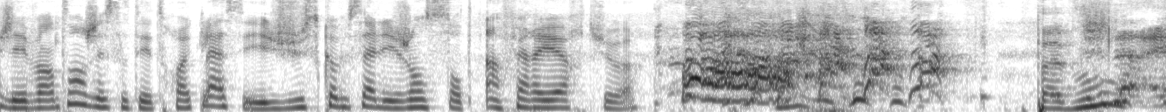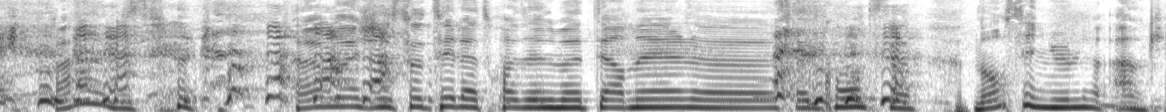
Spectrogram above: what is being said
j'ai 20 ans, j'ai sauté trois classes. Et juste comme ça, les gens se sentent inférieurs, tu vois. Pas vous ah, mais- ah, moi j'ai sauté la troisième maternelle, euh, ça compte ça Non, c'est nul. Ah ok.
